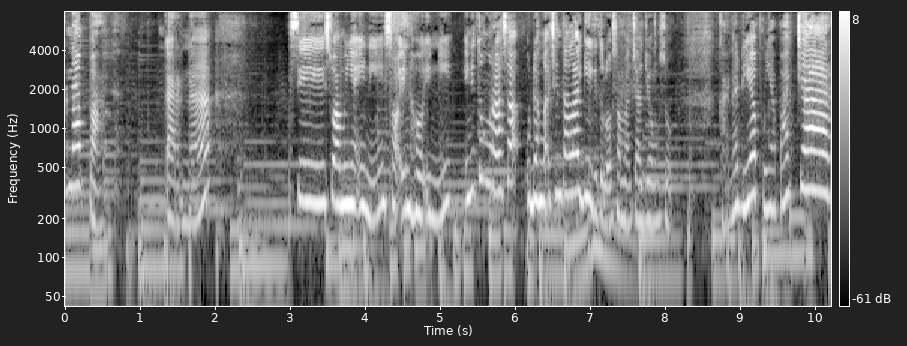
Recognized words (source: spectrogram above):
Kenapa? Karena si suaminya ini So In Ho ini ini tuh ngerasa udah nggak cinta lagi gitu loh sama Cha Jong Suk karena dia punya pacar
